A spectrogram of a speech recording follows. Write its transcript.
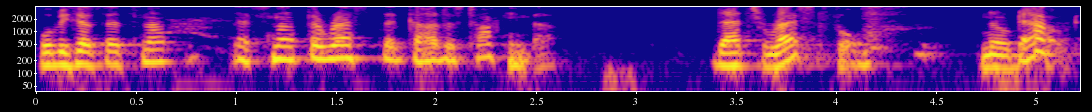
Well, because that's not that's not the rest that God is talking about. That's restful, no doubt.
